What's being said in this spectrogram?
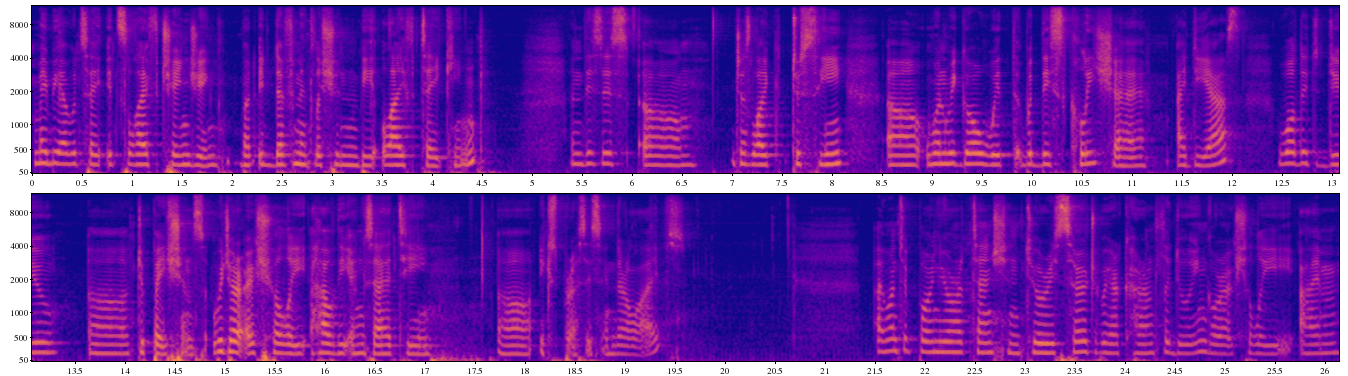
maybe I would say it's life changing, but it definitely shouldn't be life taking. And this is um, just like to see uh, when we go with with these cliche ideas, what it do uh, to patients, which are actually how the anxiety uh, expresses in their lives. I want to point your attention to research we are currently doing, or actually I'm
